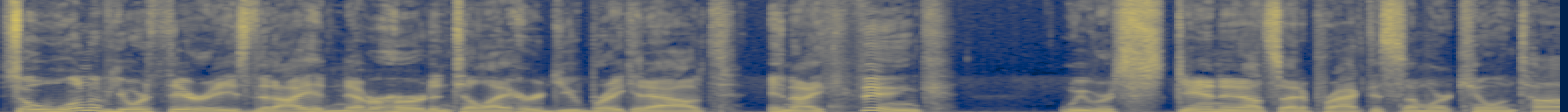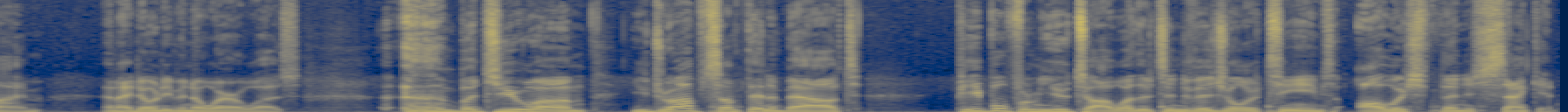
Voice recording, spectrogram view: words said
So, one of your theories that I had never heard until I heard you break it out, and I think we were standing outside of practice somewhere killing time, and I don't even know where it was. but you um, you dropped something about people from Utah, whether it's individual or teams, always finish second.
